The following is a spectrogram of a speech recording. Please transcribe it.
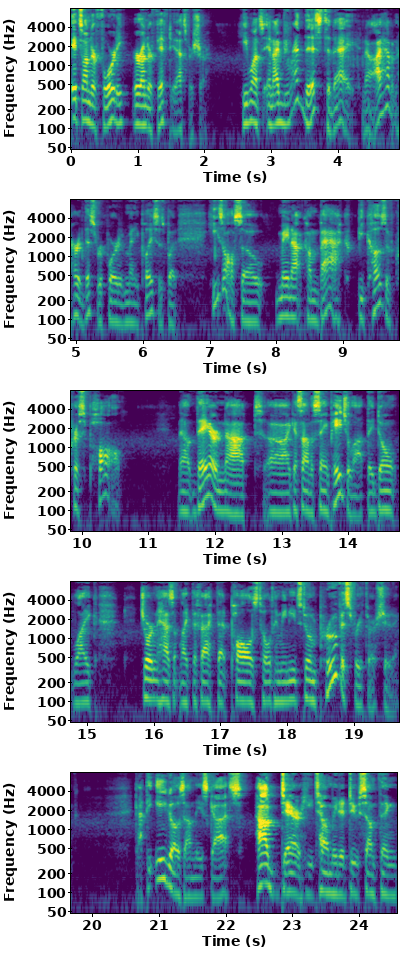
it's under 40 or under 50, that's for sure. He wants, and I've read this today. Now, I haven't heard this reported in many places, but he's also may not come back because of Chris Paul. Now, they are not, uh, I guess, on the same page a lot. They don't like, Jordan hasn't liked the fact that Paul has told him he needs to improve his free throw shooting. Got the egos on these guys. How dare he tell me to do something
